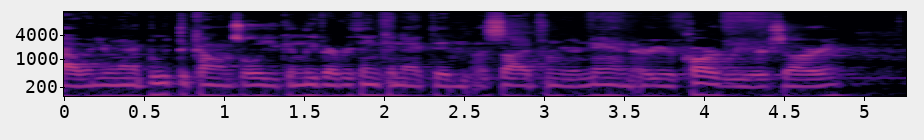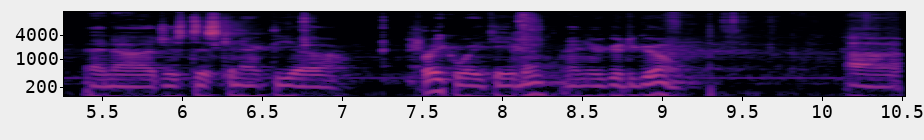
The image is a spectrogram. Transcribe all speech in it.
Uh, when you want to boot the console, you can leave everything connected aside from your NAND or your card reader, sorry, and uh, just disconnect the uh, breakaway cable, and you're good to go. Uh,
